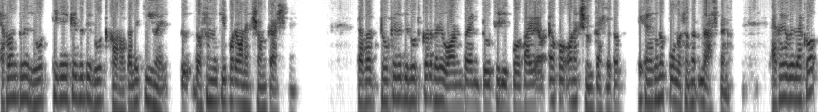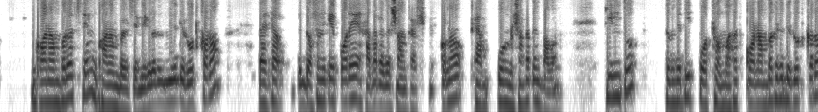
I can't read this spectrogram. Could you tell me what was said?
এখন তুমি রুট থেকে কে যদি রুট করো, তাহলে কি হয়? দশমিকের পরে অনেক সংখ্যা আসবে। তারপর টু কে যদি রুট করো, তাহলে one point two three four five অনেক সংখ্যা আসবে। তো এখানে কোনো পূর্ণ সংখ্যা তুমি আসবে না। একইভাবে দেখো, ঘ নম্বরও সেম ঘ নম্বরও সেম এগুলো তুমি যদি রুট করো একটা দশমিকের পরে হাজার হাজার সংখ্যা আসবে। কোনো পূর্ণ সংখ্যা তুমি পাবো না। কিন্তু তুমি যদি প্রথম, অর্থাৎ ক নম্বরকে যদি রুট করো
